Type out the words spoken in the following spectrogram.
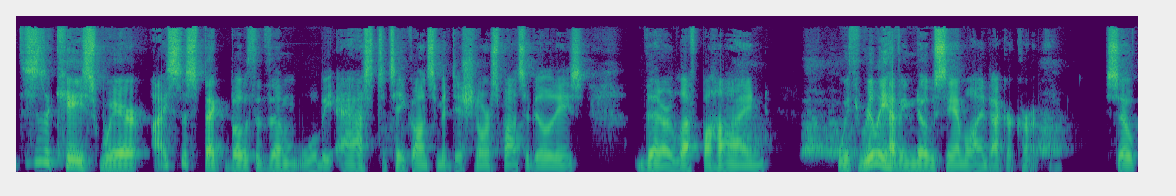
this is a case where I suspect both of them will be asked to take on some additional responsibilities that are left behind with really having no Sam linebacker currently. So,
